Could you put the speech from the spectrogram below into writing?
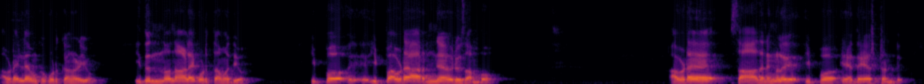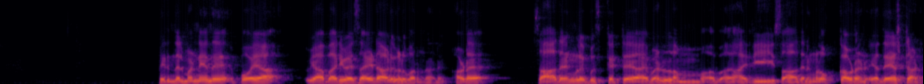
അവിടെയല്ലേ നമുക്ക് കൊടുക്കാൻ കഴിയൂ. ഇത് ഇന്നോ നാളെ കൊടുത്താൽ മതിയോ? ഇപ്പോൾ ഇപ്പോൾ അവിടെ അറിഞ്ഞ ഒരു സംഭവം. അവിടെ സാധനങ്ങൾ ഇപ്പോൾ യഥേഷ്ടമുണ്ട് പെരിന്തൽമണ്ണയിൽ നിന്ന് പോയ വ്യാപാരി വ്യവസായിയുടെ ആളുകൾ പറഞ്ഞാണ്. അവിടെ സാധനങ്ങൾ ബിസ്ക്കറ്റ് വെള്ളം അരി സാധനങ്ങളൊക്കെ അവിടെ യഥേഷ്ടമാണ്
